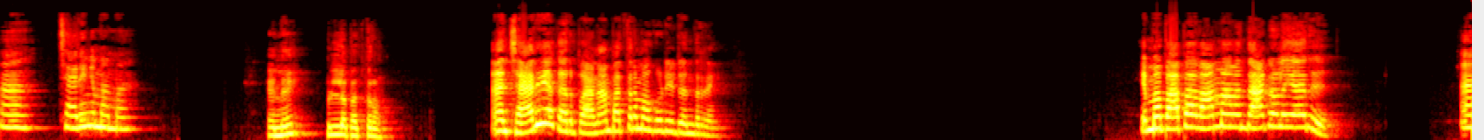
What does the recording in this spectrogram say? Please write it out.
ஆ சரிங்க மாமா. என்னே பிள்ளை பத்திரம். ஆ சரியா கருப்பா நான் பத்திரமா கூட்டிகிட்டு வந்துடுறேன். ஏம்மா பாப்பா வாமா வந்து ஆட்டோவில் யாரு ஆ.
